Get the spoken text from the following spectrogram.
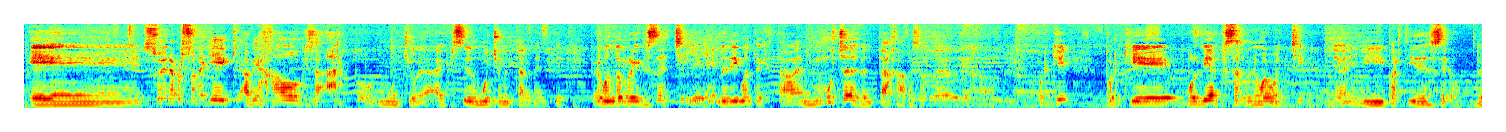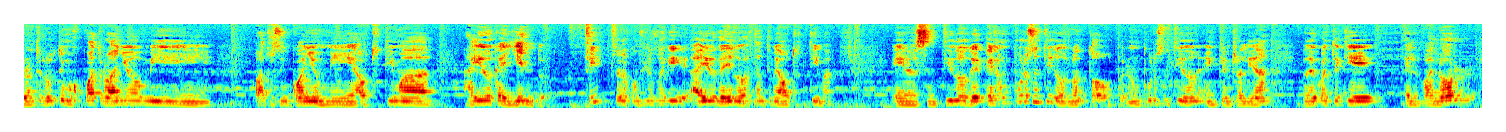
Eh, soy una persona que, que ha viajado quizás harto, mucho, ha crecido mucho mentalmente, pero cuando regresé a Chile me di cuenta que estaba en mucha desventaja a pesar de haber viajado. ¿Por qué? Porque volví a empezar de nuevo en Chile ¿ya? y partí de cero. Durante los últimos cuatro años, mi, cuatro o cinco años, mi autoestima ha ido cayendo. Sí, se los confieso aquí, ha ido cayendo bastante mi autoestima. En el sentido de, en un puro sentido, no en todo, pero en un puro sentido en que en realidad me doy cuenta que el valor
